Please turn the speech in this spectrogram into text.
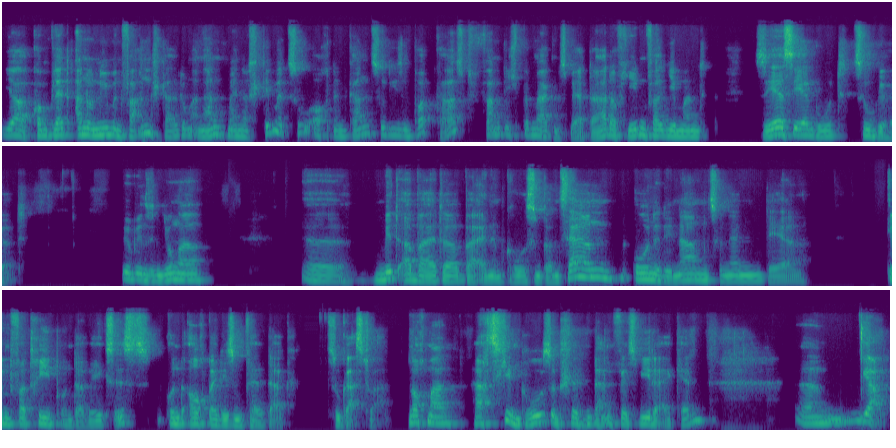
ja, komplett anonymen Veranstaltung anhand meiner Stimme zuordnen kann zu diesem Podcast, fand ich bemerkenswert. Da hat auf jeden Fall jemand sehr, sehr gut zugehört. Übrigens ein junger äh, Mitarbeiter bei einem großen Konzern, ohne den Namen zu nennen, der im Vertrieb unterwegs ist und auch bei diesem Feldtag zu Gast war. Nochmal herzlichen Gruß und schönen Dank fürs Wiedererkennen. Ähm, ja,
